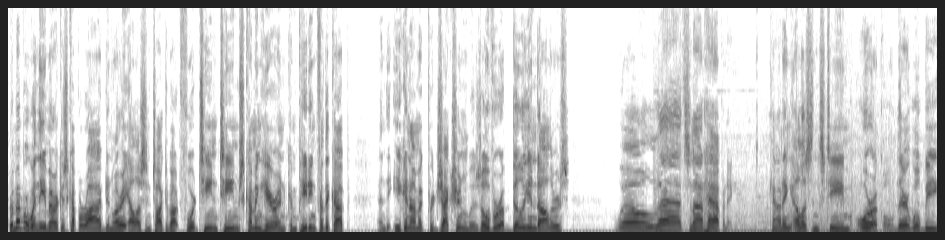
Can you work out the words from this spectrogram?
Remember when the America's Cup arrived and Larry Ellison talked about 14 teams coming here and competing for the Cup? And the economic projection was over a billion dollars? Well, that's not happening. Counting Ellison's team, Oracle, there will be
